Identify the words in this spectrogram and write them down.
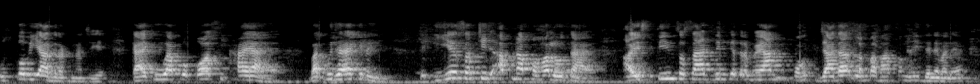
उसको भी याद रखना चाहिए। क्या कि वो आपको क सिखाया है, बात बुझाया कि नहीं? तो ये सब चीज़ अपना पहल होता है। और इस 360 दिन के दरमियान बहुत ज़्यादा लंबा भाषण नहीं देने वाले हैं।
